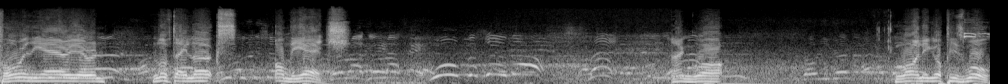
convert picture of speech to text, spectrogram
Four in the area and Loveday lurks on the edge. Angua lining up his wall.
